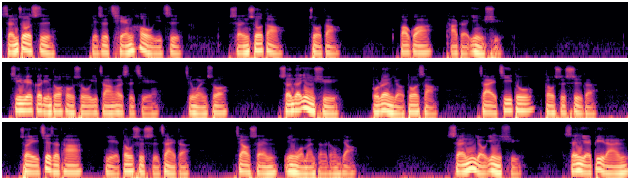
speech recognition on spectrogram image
神做事也是前后一致。神说到做到，包括他的应许。新约哥林多后书一章二十节经文说：“神的应许不论有多少，在基督都是是的，所以借着他也都是实在的，叫神因我们得荣耀。神有应许，神也必然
